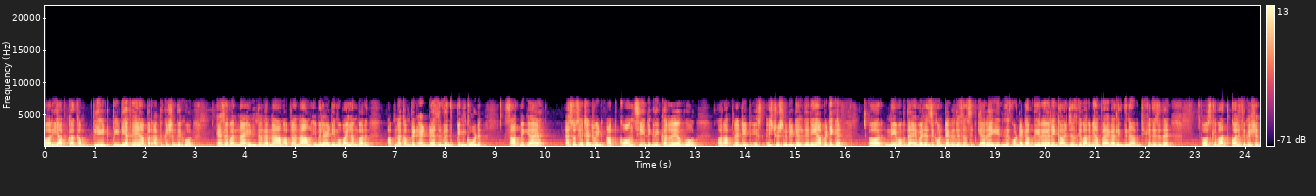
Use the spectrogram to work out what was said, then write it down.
और ये आपका कंप्लीट पीडीएफ है यहाँ पर, एप्लीकेशन देखो, कैसे बनना है इंटर्न का नाम, अपना नाम, ईमेल आईडी, मोबाइल नंबर, अपना complete address with pin code. साथ में क्या है एसोसिएटेड विद आप कौन सी डिग्री कर रहे हो वो, और अपने इंस्टीट्यूशन की डिटेल देनी है यहाँ पे, ठीक है? और name of the emergency contact relationship क्या रहेगी जिनका कॉन्टैक्ट आप दे रहे हो, यानी गार्जियंस के बारे में यहाँ पर आएगा, लिख देना, ठीक है सीधे और उसके बाद क्वालिफिकेशन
